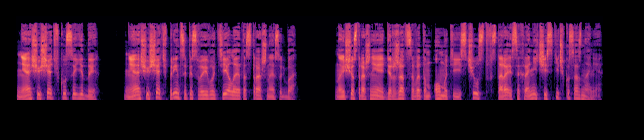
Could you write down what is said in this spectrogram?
Не ощущать вкуса еды, не ощущать в принципе своего тела – это страшная судьба. Но еще страшнее держаться в этом омуте из чувств, стараясь сохранить частичку сознания.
